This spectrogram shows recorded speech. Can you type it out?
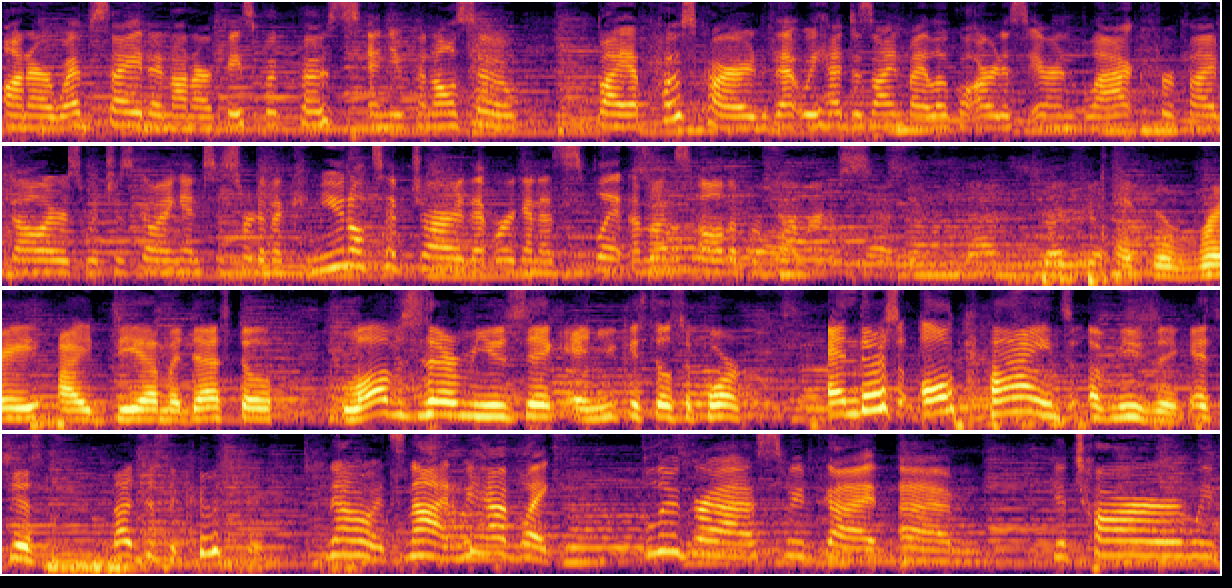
on our website and on our Facebook posts, and you can also buy a postcard that we had designed by local artist Aaron Black for $5, which is going into sort of a communal tip jar that we're going to split amongst all the performers. That's a great idea. Modesto loves their music, and you can still support. And there's all kinds of music. It's just not just acoustic. No, it's not. We have like bluegrass. We've got um, guitar. We've,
